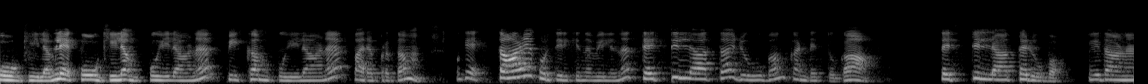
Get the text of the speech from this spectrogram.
കോകിലം അല്ലെ കോകിലം കുയിലാണ് പികം കുയിലാണ് പരപ്രതം. ഓക്കെ താഴെ കൊടുത്തിരിക്കുന്നവയിൽ നിന്ന് തെറ്റില്ലാത്ത രൂപം കണ്ടെത്തുക. തെറ്റില്ലാത്ത രൂപം. ഏതാണ്?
